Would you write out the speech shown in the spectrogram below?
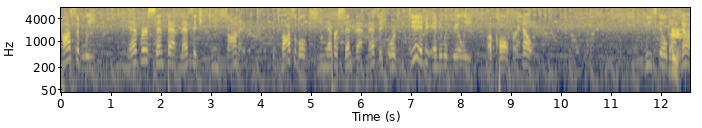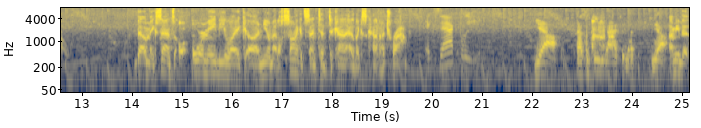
possibly never sent that message to Team Sonic. It's possible he never sent that message, or he did, and it was really a call for help. We still don't know. That would make sense. Or, or maybe like uh, Neo Metal Sonic had sent it to kind of as like kind of a trap. Exactly. Yeah, that's a pretty Uh, bad thing. That, yeah. I mean, the,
